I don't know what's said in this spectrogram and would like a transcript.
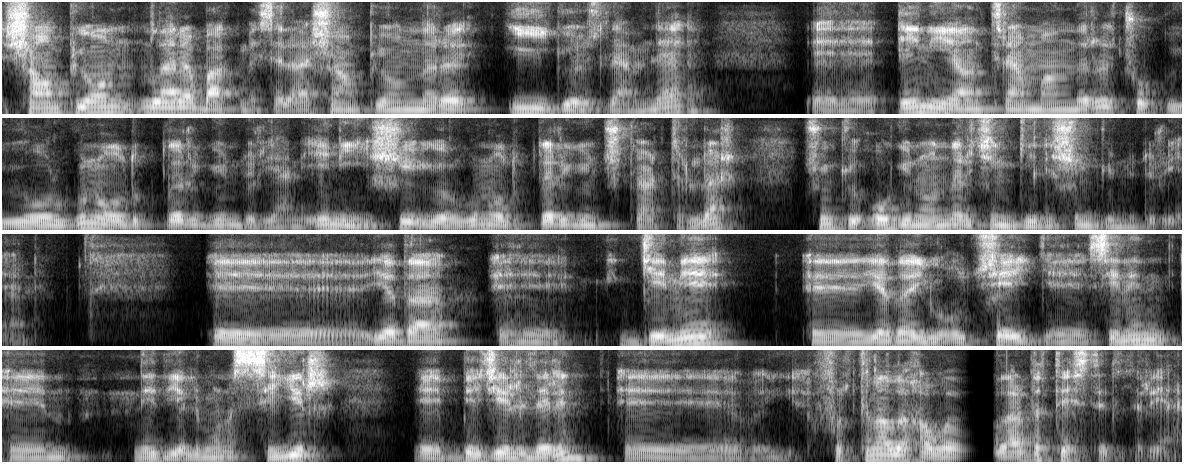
Şampiyonlara bak mesela şampiyonları iyi gözlemle. Ee, en iyi antrenmanları çok yorgun oldukları gündür. Yani en iyi işi yorgun oldukları gün çıkartırlar. Çünkü o gün onlar için gelişim günüdür yani. Ee, ya da e, gemi e, ya da yol şey e, senin e, ne diyelim ona seyir e, becerilerin e, fırtınalı havalarda test edilir yani.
